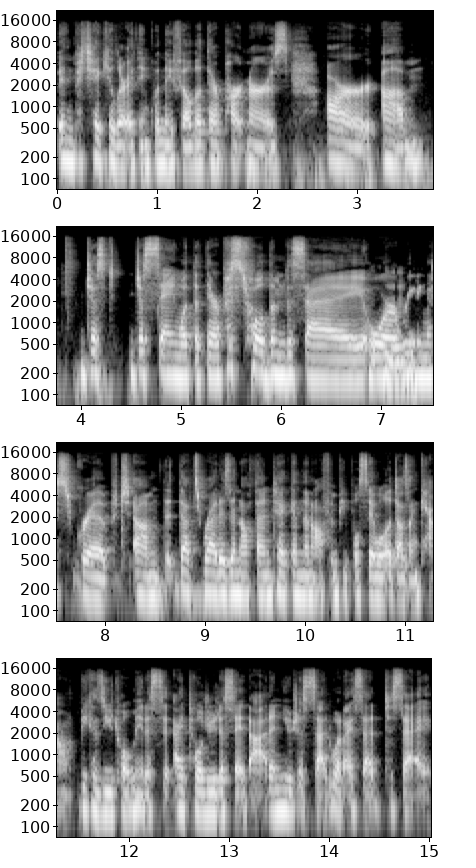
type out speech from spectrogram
in particular i think when they feel that their partners are um, just just saying what the therapist told them to say or mm-hmm. reading a script um, th- that's read as inauthentic. And then often people say well it doesn't count because you told me to say, i told you to say that and you just said what i said to say.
